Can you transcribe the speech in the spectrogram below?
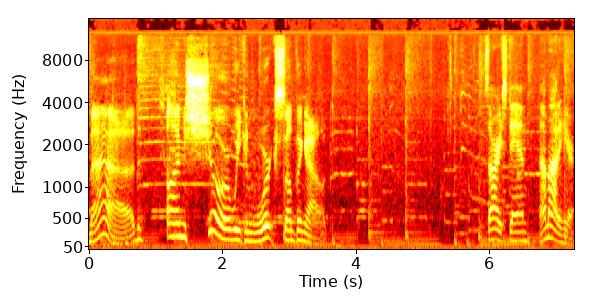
mad. I'm sure we can work something out. Sorry, Stan. I'm out of here.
